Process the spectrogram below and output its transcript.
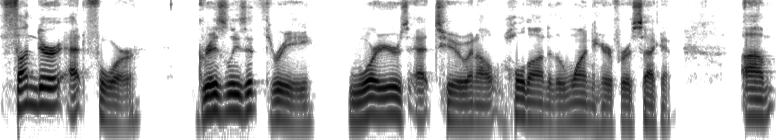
Thunder at four, Grizzlies at three, Warriors at two, and I'll hold on to the one here for a second. Um,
